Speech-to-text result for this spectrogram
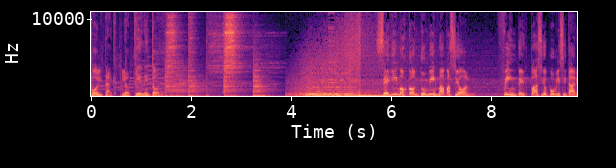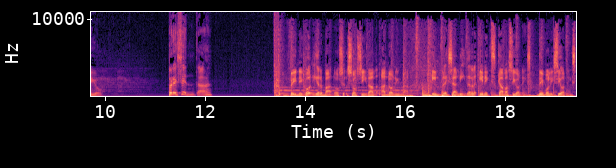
Voltac lo tiene todo. Seguimos con tu misma pasión. Fin de espacio publicitario. Presenta Benegón y Hermanos Sociedad Anónima. Empresa líder en excavaciones, demoliciones,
